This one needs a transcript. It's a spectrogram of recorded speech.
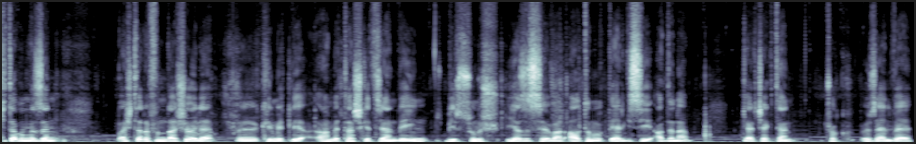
Kitabımızın baş tarafında şöyle e, kıymetli Ahmet Taş getiren Bey'in bir sunuş yazısı var Altınoluk Dergisi adına. Gerçekten çok özel ve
